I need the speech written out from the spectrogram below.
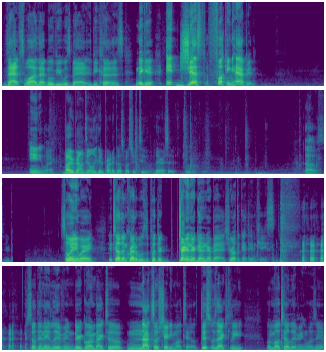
That's why that movie was bad, is because, nigga, it just fucking happened. Anyway, Bobby Brown's the only good part of Ghostbusters two. There, I said it. oh, so, you're done. so anyway, they tell the Incredibles to put their turn in their gun in their badge. You're out the goddamn case. So then they live in. They're going back to not so shady motels. This was actually when motel living was. You know,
